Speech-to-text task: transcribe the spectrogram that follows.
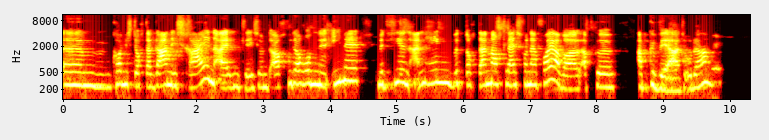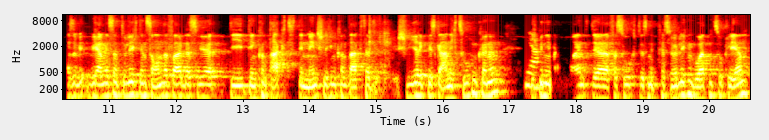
ähm, komme ich doch da gar nicht rein eigentlich. Und auch wiederum eine E-Mail mit vielen Anhängen wird doch dann auch gleich von der Feuerwahl abge, abgewehrt, oder? Also wir, wir haben jetzt natürlich den Sonderfall, dass wir die, den Kontakt, den menschlichen Kontakt halt schwierig bis gar nicht suchen können. Ja. Ich bin immer ein Freund, der versucht, das mit persönlichen Worten zu klären.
